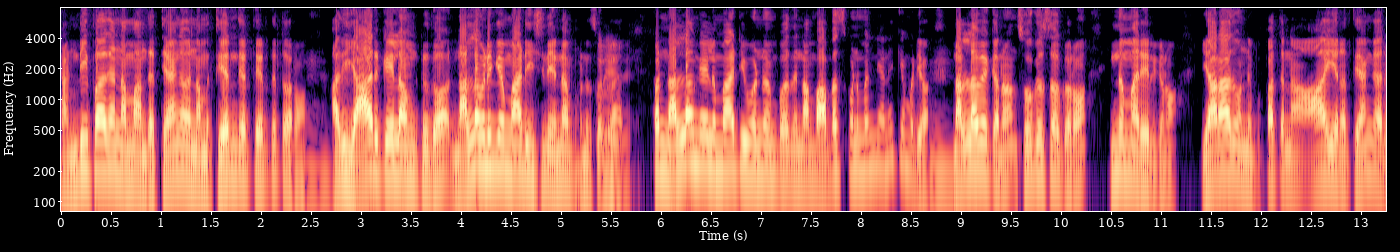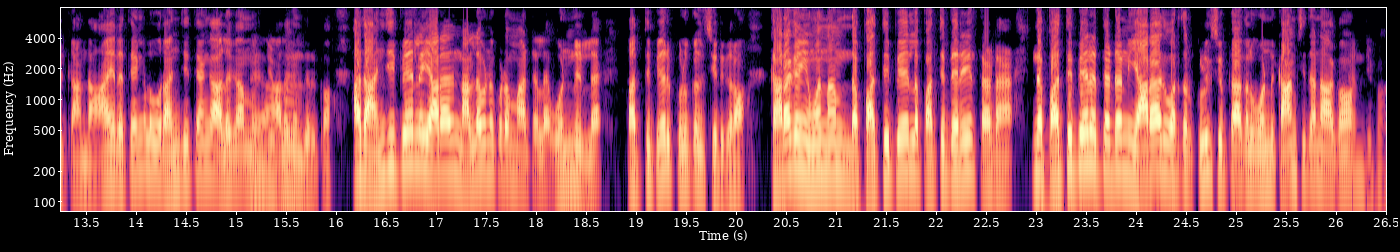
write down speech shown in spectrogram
கண்டிப்பாக நம்ம அந்த தேங்காய் நம்ம தேர்ந்தெடுத்து எடுத்துட்டு வரோம். அது யாரு கையில அமுட்டுதோ நல்லவனுக்கே மாட்டிக்கிச்சுன்னு என்ன பண்ண புரியுது. இப்ப நல்லவங்க கையில மாட்டி ஒண்ணும் போது நம்ம அபஸ் பண்ணணும்னு நினைக்க முடியும். நல்லாவே இருக்கிறோம் சொகுசா இருக்கிறோம் இந்த மாதிரி இருக்கிறோம் யாராவது ஒண்ணு இப்ப பார்த்தோன்னா ஆயிரம் தேங்காய் இருக்கு. அந்த ஆயிரம் தேங்காய்ல ஒரு அஞ்சு தேங்காய் அழுகாம. அழுகுந்து இருக்கும் அது அஞ்சு பேர்ல யாராவது நல்லவனு கூட மாட்டல ஒண்ணு இல்ல. பத்து பேர் குழுக்கழிச்சு இருக்கிறோம். கரகம் இவன் தான். இந்த பத்து பேர்ல பத்து பேரையும் தடன் இந்த பத்து பேரை தடன்னு யாராவது ஒருத்தர் குளிச்சு விட்டா அதுல ஒண்ணு காமிச்சு தானே ஆகும். கண்டிப்பா.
